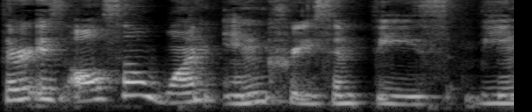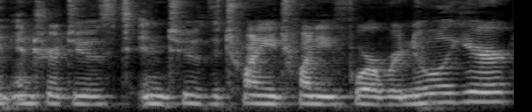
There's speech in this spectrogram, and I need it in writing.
There is also one increase in fees being introduced into the 2024 renewal year,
